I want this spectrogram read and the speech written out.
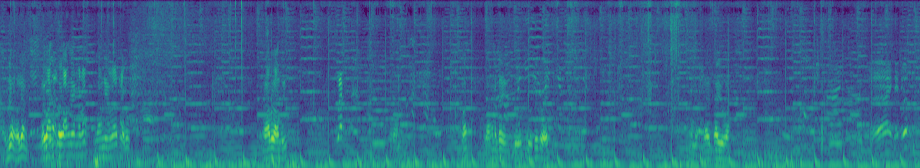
เอาเรื่องเอาเรื่องไปวางไปวางเรียงกันแล้ววางเรียงแล้วถ่ายรูป เอาไปวางตรงนี้ไปวางวางวางให้มันได้ดูดูสวยๆได้ได้อยู่อะเฮ้ยเห็นเยอะนั่นแหละ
